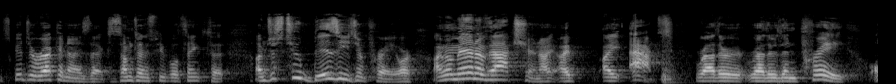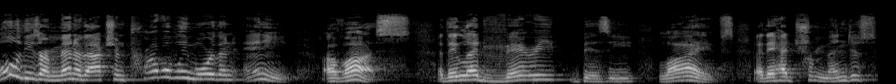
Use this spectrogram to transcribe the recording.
It's good to recognize that because sometimes people think that I'm just too busy to pray or I'm a man of action. I, I, I act rather, rather than pray. All of these are men of action, probably more than any of us. They led very busy lives. They had tremendous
